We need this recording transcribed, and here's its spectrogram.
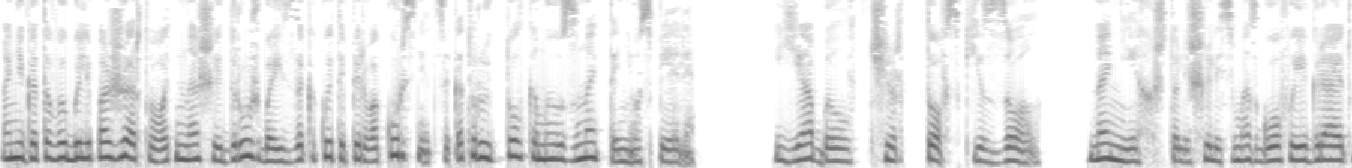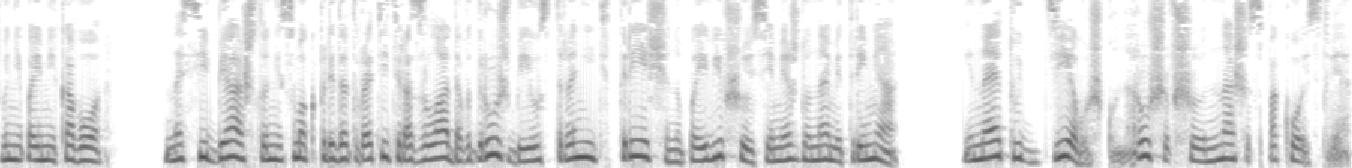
Они готовы были пожертвовать нашей дружбой из-за какой-то первокурсницы, которую толком и узнать-то не успели. Я был чертовски зол. На них, что лишились мозгов и играют в не пойми кого — на себя, что не смог предотвратить разлада в дружбе и устранить трещину, появившуюся между нами тремя, и на эту девушку, нарушившую наше спокойствие.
